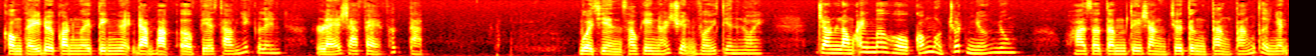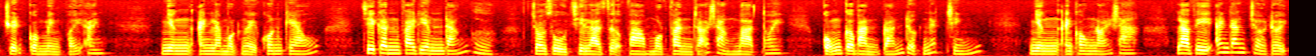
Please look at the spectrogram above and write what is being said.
Không thấy đôi con người tình nguyện đạm bạc ở phía sau nhích lên, lóe ra vẻ phức tạp. Buổi triển sau khi nói chuyện với Thiên Lôi, trong lòng anh mơ hồ có một chút nhớ nhung. Hoa giờ Tâm tuy rằng chưa từng thẳng thắn thừa nhận chuyện của mình với anh, nhưng anh là một người khôn khéo, chỉ cần vài điểm đáng ngờ, cho dù chỉ là dựa vào một phần rõ ràng mà thôi, cũng cơ bản đoán được nét chính. Nhưng anh không nói ra là vì anh đang chờ đợi,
